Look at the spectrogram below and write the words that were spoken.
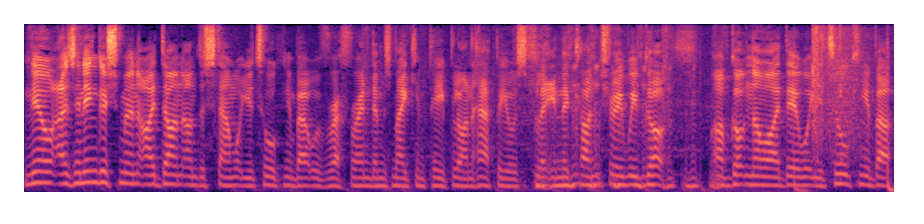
Neil, as an Englishman, I don't understand what you're talking about with referendums making people unhappy or splitting the country. We've got, I've got no idea what you're talking about.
